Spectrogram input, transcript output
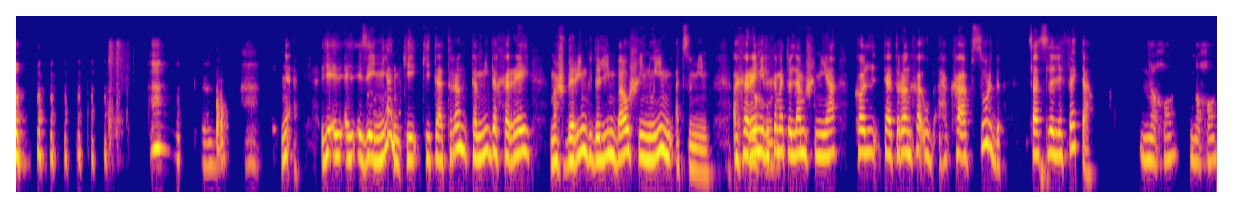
זה עניין, כי, כי תיאטרון תמיד אחרי משברים גדולים באו שינויים עצומים. אחרי נכון. מלחמת עולם שנייה, כל תיאטרון האבסורד צץ לו לפתע. נכון, נכון.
